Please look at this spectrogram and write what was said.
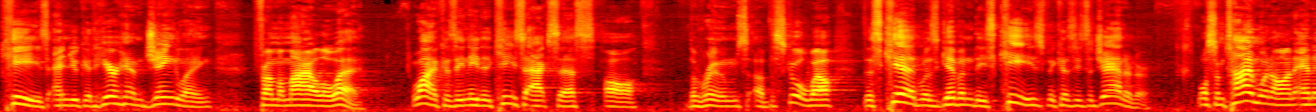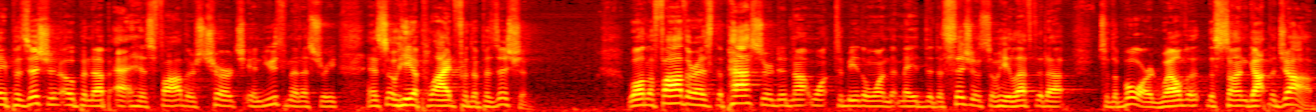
keys, and you could hear him jingling from a mile away. Why? Because he needed keys to access all the rooms of the school. Well, this kid was given these keys because he's a janitor. Well, some time went on, and a position opened up at his father's church in youth ministry, and so he applied for the position. Well, the father, as the pastor, did not want to be the one that made the decision, so he left it up to the board. Well, the, the son got the job.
